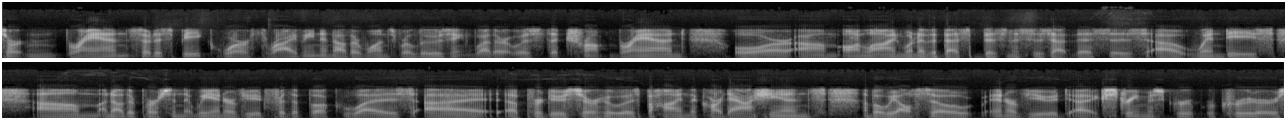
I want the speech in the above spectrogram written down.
certain brands, so to speak, were thriving and other ones were losing, whether it was the Trump brand or um, online. One of the best businesses at this is uh, Wendy's. Um, another person that we interviewed for the book was uh, a producer who was behind the Kardashians, but we also interviewed uh, extremist group recruiters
